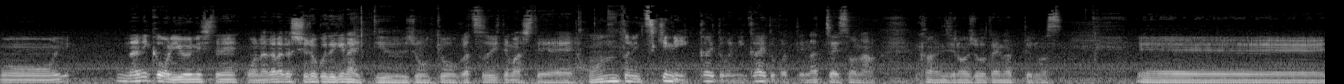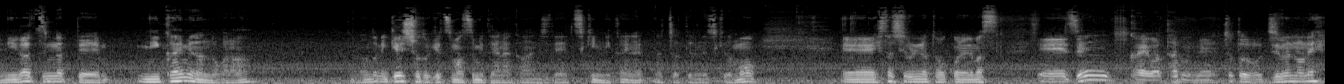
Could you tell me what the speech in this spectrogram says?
もう何かを理由にしてね、こうなかなか収録できないっていう状況が続いてまして、本当に月に1回とか2回とかってなっちゃいそうな感じの状態になっております。えー、2月になって2回目なのかな？本当に月初と月末みたいな感じで月に2回になっちゃってるんですけども、えー、久しぶりの投稿になります。えー、前回は多分ね、ちょっと自分のね、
